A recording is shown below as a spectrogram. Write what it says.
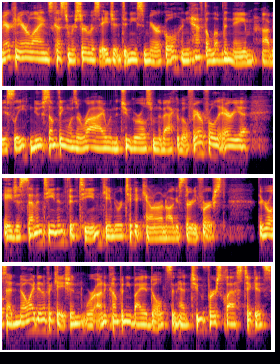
American Airlines customer service agent Denise Miracle, and you have to love the name, obviously, knew something was awry when the two girls from the Vacaville Fairfield area, ages 17 and 15, came to her ticket counter on August 31st. The girls had no identification, were unaccompanied by adults, and had two first class tickets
